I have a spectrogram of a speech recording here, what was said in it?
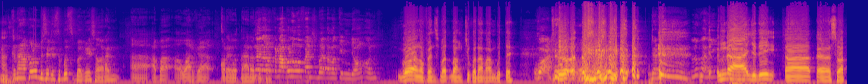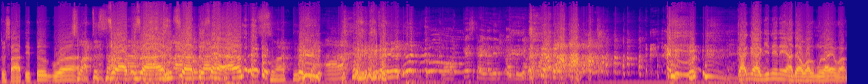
Jong-un. kenapa lu bisa disebut sebagai seorang eh, apa eh, warga Korea Utara Jat? kenapa lu ngefans banget sama Kim Jong Un? Gua ngefans banget bang cukuran rambut deh. Waduh. Dan lu? Enggak, jadi eh, ke suatu saat itu gua Suatu saat. suatu saat, suatu saat. Suatu saat. Podcast kayak lirik lagunya? Kagak gini nih ada awal mulanya bang.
